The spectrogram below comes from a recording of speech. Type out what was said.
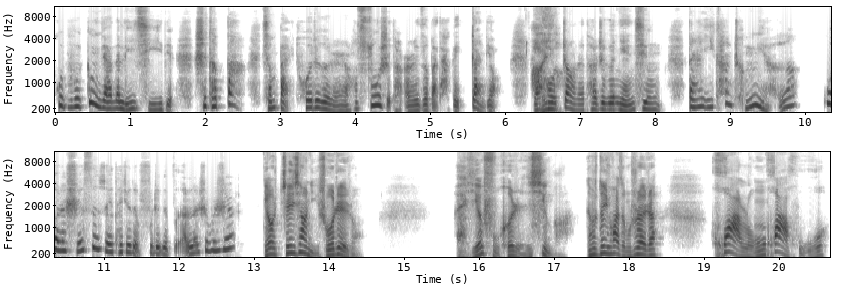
会不会更加的离奇一点？是他爸想摆脱这个人，然后唆使他儿子把他给干掉，然后仗着他这个年轻，但是一看成年了，过了十四岁他就得负这个责了，是不是？你要真像你说这种，哎，也符合人性啊。那说那句话怎么说来着？画龙画虎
